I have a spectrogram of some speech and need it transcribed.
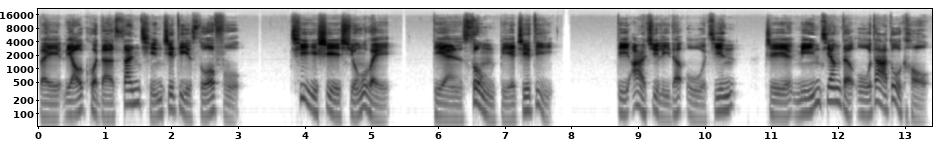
被辽阔的三秦之地所辅，气势雄伟，点送别之地。第二句里的五津指岷江的五大渡口：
